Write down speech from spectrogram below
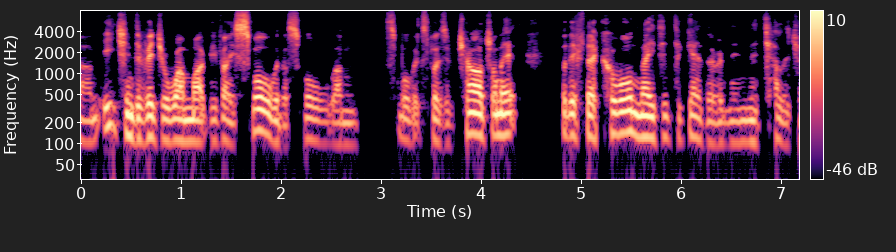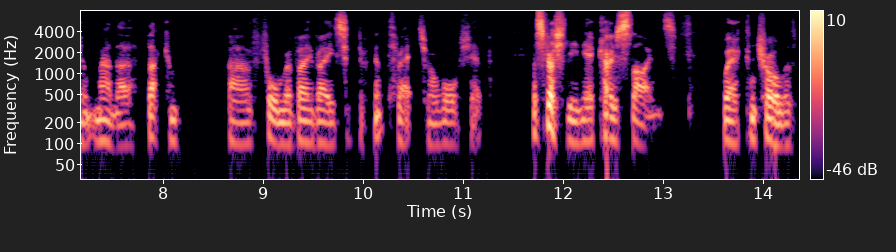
Um, each individual one might be very small with a small, um, small explosive charge on it, but if they're coordinated together in an intelligent manner, that can uh, form a very, very significant threat to a warship, especially near coastlines where control of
